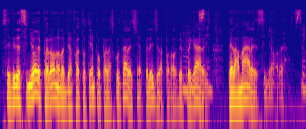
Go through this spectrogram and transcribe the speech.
servire il Signore, però non abbiamo fatto tempo per ascoltare il Signore, per leggere la parola, per mm, pregare, sì. per amare il Signore. Sì.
